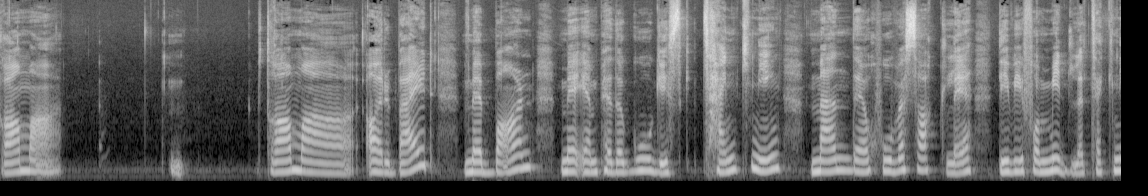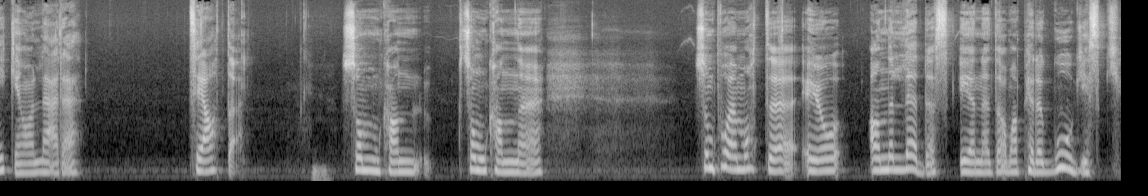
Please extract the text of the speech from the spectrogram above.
drama dramaarbeid med barn med en pedagogisk tenkning, men det er hovedsakelig de vil formidle teknikken og lære teater. Som kan, som kan eh, Som på en måte er jo annerledes enn dramapedagogisk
